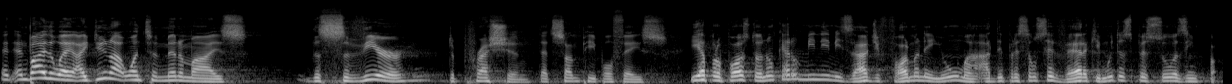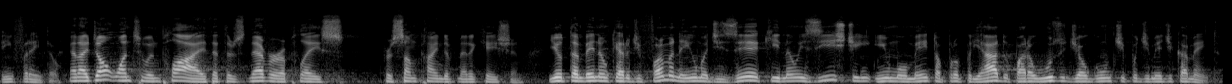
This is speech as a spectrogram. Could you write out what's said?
And, and by the way, I do not want to minimize the severe depression that some people face. E a propósito, eu não quero minimizar de forma nenhuma a depressão severa que muitas pessoas enfrentam. And I don't want to imply that there's never a place for some kind of medication. E eu também não quero de forma nenhuma dizer que não existe em um momento apropriado para o uso de algum tipo de medicamento.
